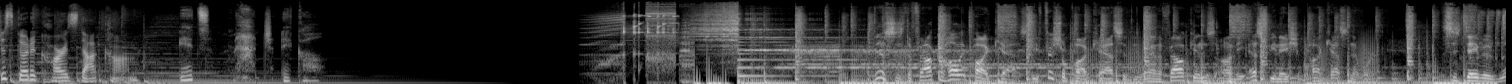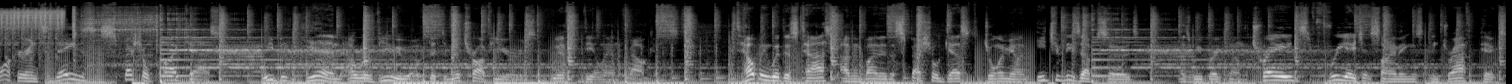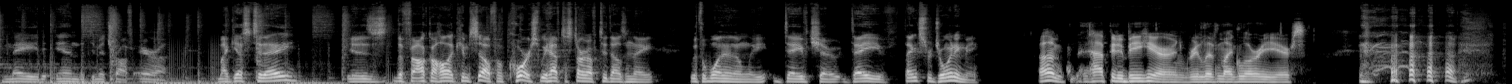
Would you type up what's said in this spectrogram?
just go to Cars.com. It's magical. This is the Falcoholic Podcast, the official podcast of the Atlanta Falcons on the SB Nation Podcast Network. This is David Walker, and today's special podcast, we begin our review of the Dimitroff years with the Atlanta Falcons. To help me with this task, I've invited a special guest to join me on each of these episodes as we break down the trades, free agent signings, and draft picks made in the Dimitroff era. My guest today is the Falcoholic himself. Of course, we have to start off 2008 with the one and only Dave Choate. Dave, thanks for joining me. I'm happy to be here and relive my glory years.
